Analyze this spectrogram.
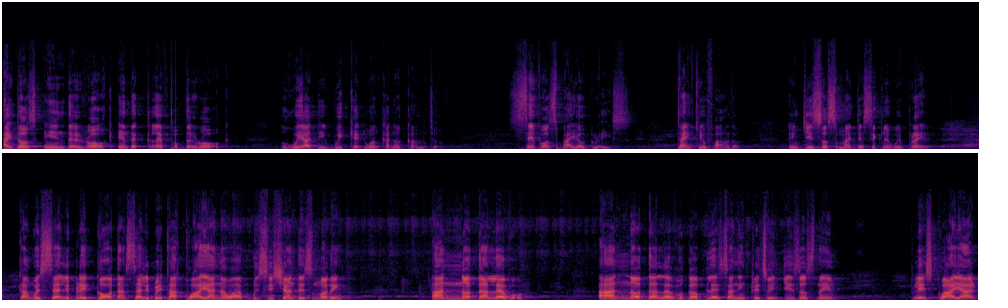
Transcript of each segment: hide us in the rock, in the cleft of the rock, where the wicked one cannot come to. Save us by your grace. Thank you, Father. In Jesus' majestic name we pray. Can we celebrate God and celebrate our choir and our musician this morning? Another level. Another level. God bless and increase you in Jesus' name. Please, choir,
